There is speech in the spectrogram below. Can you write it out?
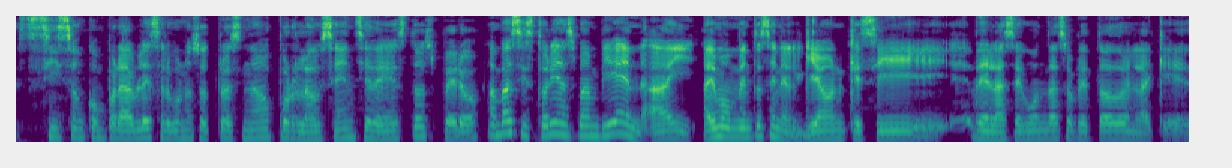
sí son comparables, algunos otros no, por la ausencia de estos, pero ambas historias van bien. Hay, hay momentos en el guion que sí, de la segunda sobre todo, en la que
